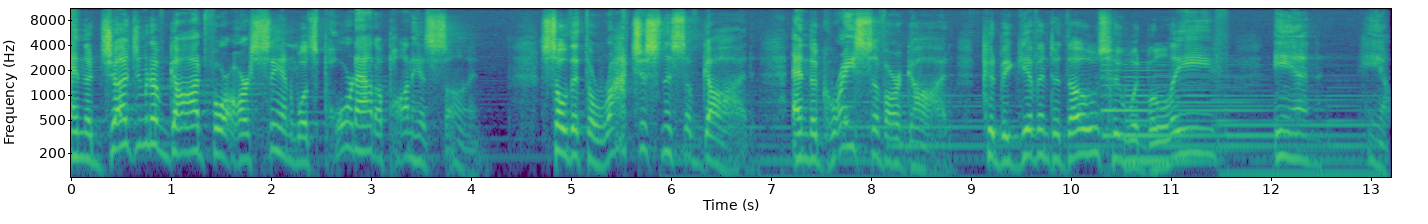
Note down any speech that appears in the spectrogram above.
and the judgment of God for our sin was poured out upon his son, so that the righteousness of God and the grace of our God could be given to those who would believe in him.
